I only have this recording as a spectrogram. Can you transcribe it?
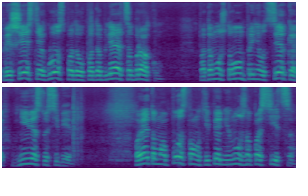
Пришествие Господа уподобляется браку, потому что он принял церковь в невесту себе. Поэтому апостолам теперь не нужно поститься.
